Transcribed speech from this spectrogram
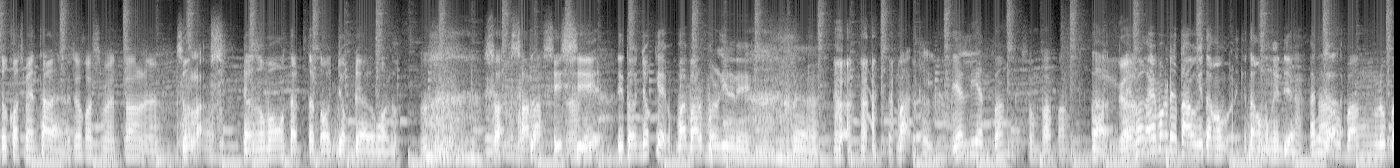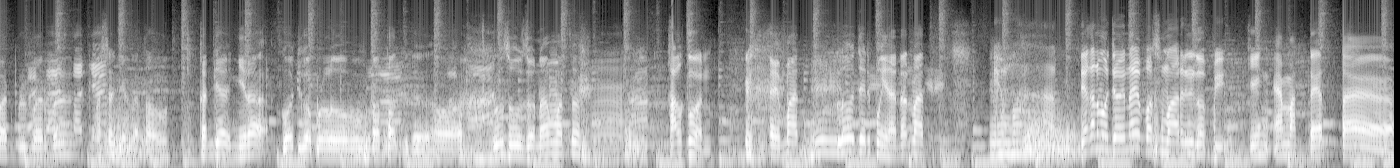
Itu coach mental ya. Itu coach mental ya. Salah. Jangan ngomong ter tertonjok dia lu mau lu. Sa- salah sisi. Ditonjok kayak barbel gini nih. Mak, dia lihat bang, sumpah bang. Lah, Enggak. emang emang dia tahu kita ngom- kita ngomongin dia. Kan Tahu bang, lu barbel barbel, masa dia nggak tahu? Kan dia ngira gua juga perlu nonton gitu. Oh, Lu suzon amat tuh. Kalkun. Eh Mat, lu jadi pengkhianat Mat. Emat. Dia kan mau join aja pas kemarin gue, Pi. King Emat Tete.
